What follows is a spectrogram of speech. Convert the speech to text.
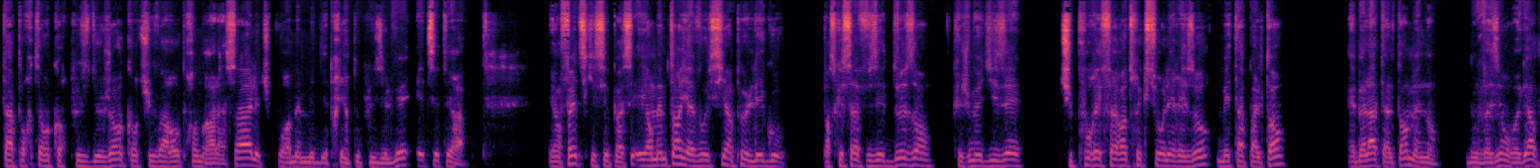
t'apporter encore plus de gens quand tu vas reprendre à la salle et tu pourras même mettre des prix un peu plus élevés, etc. Et en fait, ce qui s'est passé, et en même temps, il y avait aussi un peu l'ego. Parce que ça faisait deux ans que je me disais, tu pourrais faire un truc sur les réseaux, mais tu pas le temps. Et bien là, tu as le temps maintenant. Donc vas-y, on regarde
